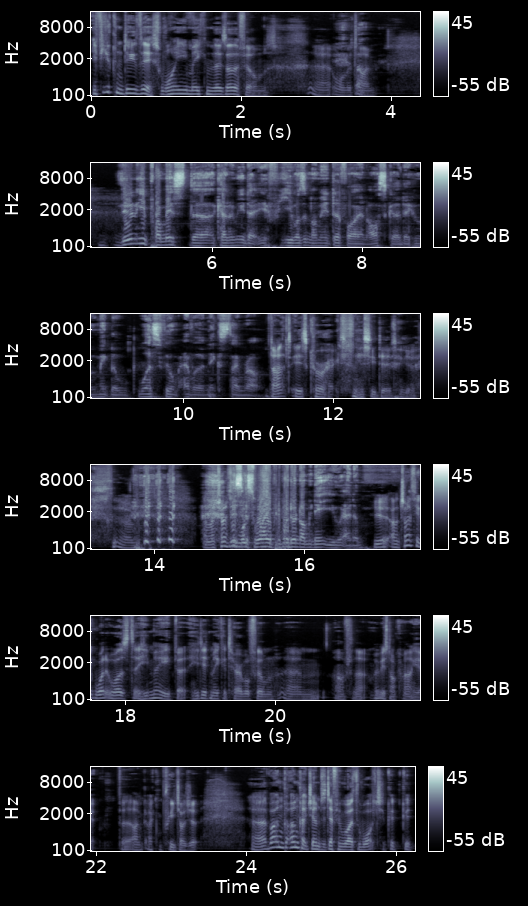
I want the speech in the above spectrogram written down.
if you can do this, why are you making those other films uh, all the time? Didn't he promise the Academy that if he wasn't nominated for an Oscar, that he would make the worst film ever next time round? That is correct. yes, he did. Yes. Um, and I'm trying to think This what, is why people don't nominate you, Adam. yeah, I'm trying to think what it was that he made, but he did make a terrible film um, after that. Maybe it's not come out yet, but I, I can prejudge it. Uh, but Uncut, Uncut Gems is definitely worth a watch. Good, good.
